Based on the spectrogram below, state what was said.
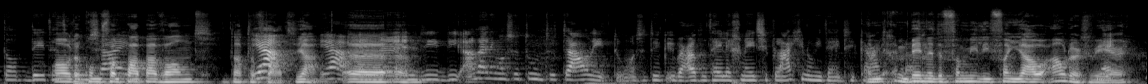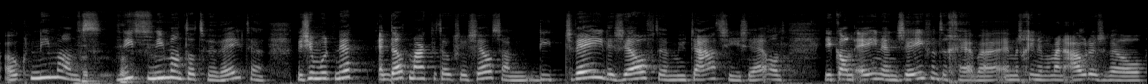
dat dit het Oh, dat komt zijn. van papa, want dat of Ja, dat. Ja, Ja, Eh, en, eh, en die, die aanleiding was er toen totaal niet. Toen was natuurlijk überhaupt het hele genetische plaatje nog niet eens in kaart en, en binnen de familie van jouw ouders weer. Nee, ook niemand. Wat- wat- Niet niemand dat we weten. Dus je moet net, en dat maakt het ook zo zeldzaam, die twee dezelfde mutaties. Hè? Want je kan 71 hebben en misschien hebben mijn ouders wel,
